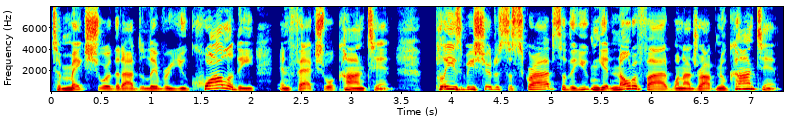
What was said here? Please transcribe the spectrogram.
to make sure that I deliver you quality and factual content. Please be sure to subscribe so that you can get notified when I drop new content.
